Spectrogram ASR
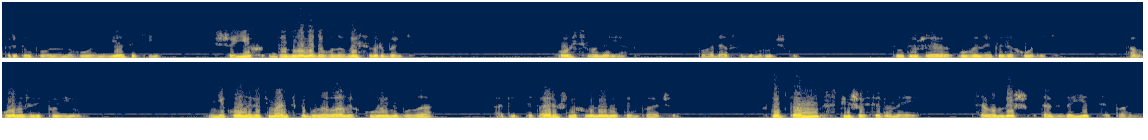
притупувала ногою, є такі, що їх долоня до голови свербить. Ось воно як, погадав собі мручко. Тут уже у велике заходить, а вголос відповів. Ніколи гетьманська булава легкою не була, а під теперішню хвилину тим паче. Хто б там спішився до неї? Це вам лиш так здається, пані.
